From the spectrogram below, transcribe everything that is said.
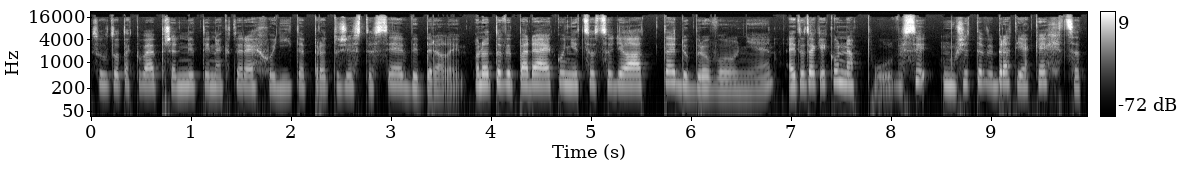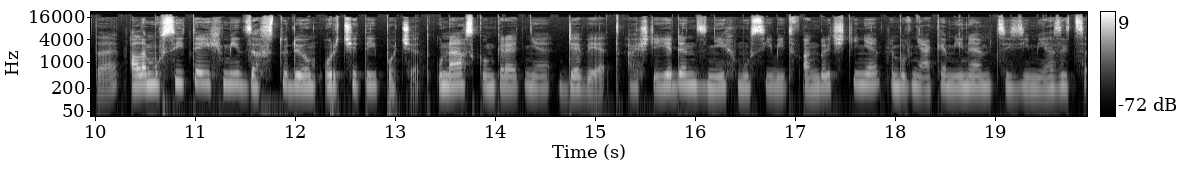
Jsou to takové předměty, na které chodíte, protože jste si je vybrali. Ono to vypadá jako něco, co děláte dobrovolně a je to tak jako napůl. Vy si můžete vybrat, jaké chcete, ale musíte jich mít za studium určitý počet. U nás konkrétně devět a ještě jeden z nich musí být v angličtině nebo v nějakém jiném cizím jazyce.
